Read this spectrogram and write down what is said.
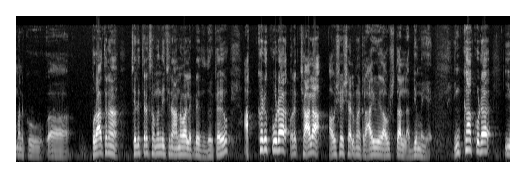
మనకు పురాతన చరిత్రకు సంబంధించిన ఆనవాళ్ళు ఎక్కడైతే దొరికాయో అక్కడ కూడా మనకు చాలా అవశేషాలు మనకు ఆయుర్వేద ఔషధాలు లభ్యమయ్యాయి. ఇంకా కూడా ఈ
